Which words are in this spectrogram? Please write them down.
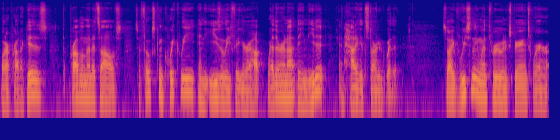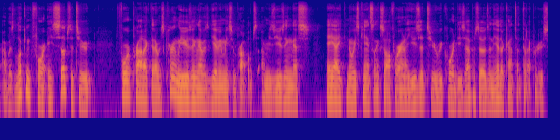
what our product is, the problem that it solves, so folks can quickly and easily figure out whether or not they need it and how to get started with it. So I recently went through an experience where I was looking for a substitute for a product that I was currently using that was giving me some problems. I was using this AI noise canceling software and I use it to record these episodes and the other content that I produce.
